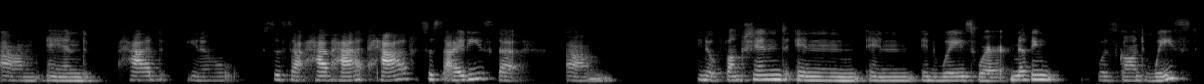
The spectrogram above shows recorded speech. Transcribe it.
um, and had, you know, have had have societies that, um, you know, functioned in in in ways where nothing was gone to waste.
